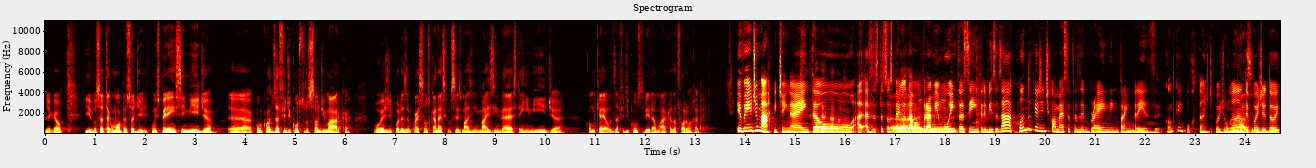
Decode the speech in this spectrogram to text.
Legal. E você até como uma pessoa de, com experiência em mídia, é, como qual é o desafio de construção de marca? Hoje, por exemplo, quais são os canais que vocês mais, mais investem em mídia? Como que é o desafio de construir a marca da Forum Hub? Eu venho de marketing, né? Então, às vezes as pessoas perguntavam para mim muito assim em entrevistas: "Ah, quando que a gente começa a fazer branding para a hum. empresa? Quando que é importante? Depois de um quando ano, nasce, depois né? de dois?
